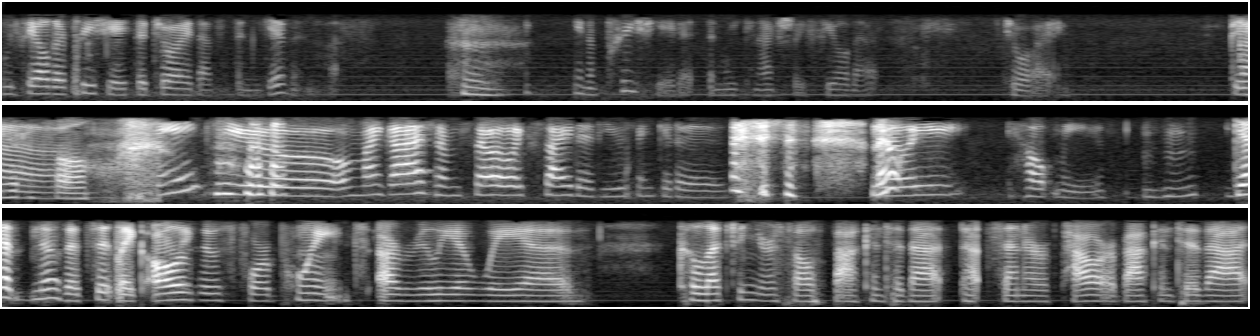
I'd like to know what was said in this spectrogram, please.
we fail to appreciate the joy that's been given us. So hmm. we can appreciate it, then we can actually feel that joy. Beautiful. Uh, thank you. oh my gosh, I'm so excited. You think it is? no. Really help me. Mm-hmm. Yeah, no, that's it. Like all of those four points are really a way of collecting yourself back into that that center of power, back into that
